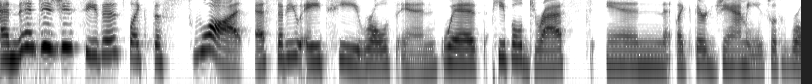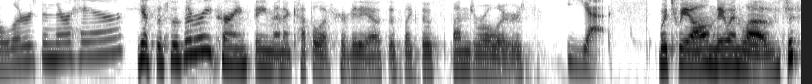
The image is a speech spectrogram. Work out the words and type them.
And then did you see this? Like the SWAT, SWAT rolls in with people dressed in like their jammies with rollers in their hair. Yes, this was a recurring theme in a couple of her videos. Is like those sponge rollers, Yes. which we all knew and loved.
